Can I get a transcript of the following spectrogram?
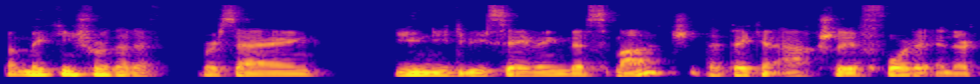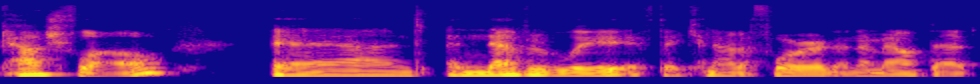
but making sure that if we're saying you need to be saving this much that they can actually afford it in their cash flow. And inevitably if they cannot afford an amount that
